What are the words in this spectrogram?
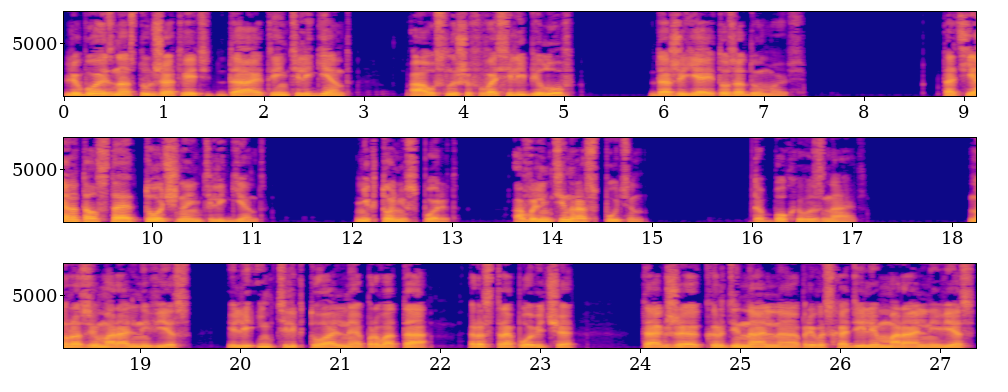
любой из нас тут же ответит «да, это интеллигент», а услышав Василий Белов, даже я и то задумаюсь. Татьяна Толстая точно интеллигент. Никто не спорит. А Валентин Распутин? Да бог его знает. Но разве моральный вес или интеллектуальная правота Ростроповича также кардинально превосходили моральный вес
